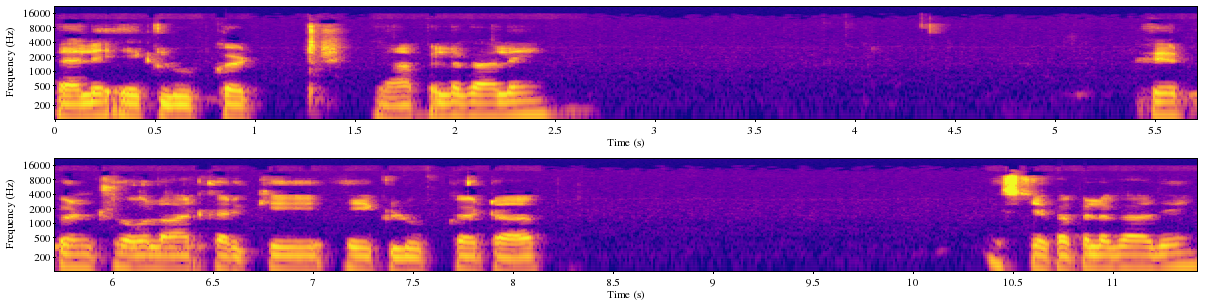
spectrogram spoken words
पहले एक लूप कट यहाँ पे लगा लें। फिर कंट्रोल आर करके एक लूप कट आप इस जगह पे लगा दें।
